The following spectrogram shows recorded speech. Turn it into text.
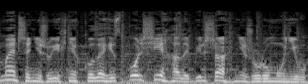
менше ніж у їхніх колег із Польщі, але більша ніж у румунів.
